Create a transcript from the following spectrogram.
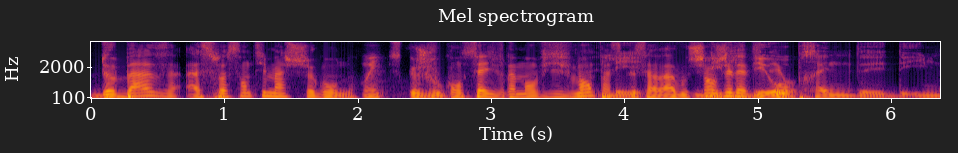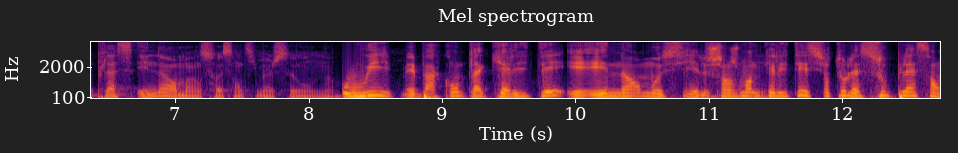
de base à 60 images secondes. Oui. Ce que je vous conseille vraiment vivement parce Les- que ça va vous changer les la vidéos vidéo. prennent des- des- une place énorme, hein, 60 images secondes. non? Oui, mais par contre, la qualité est énorme aussi. Et le changement Mm. de qualité, et surtout la souplesse en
